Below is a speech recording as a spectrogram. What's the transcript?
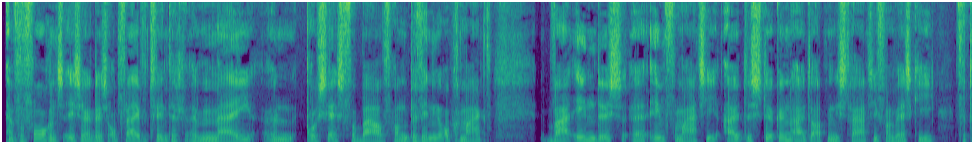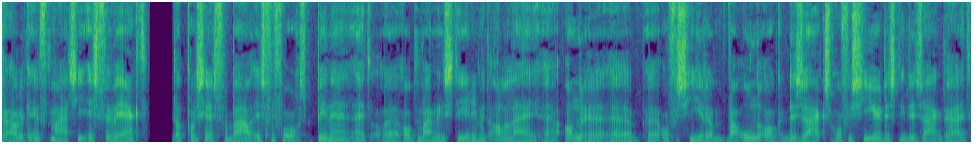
En vervolgens is er dus op 25 mei een proces verbaal van bevindingen opgemaakt. Waarin dus uh, informatie uit de stukken uit de administratie van Wesky, vertrouwelijke informatie, is verwerkt. Dat proces verbaal is vervolgens binnen het uh, Openbaar Ministerie met allerlei andere officieren, waaronder ook de zaaksofficier, dus die de zaak draait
